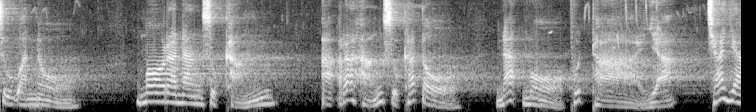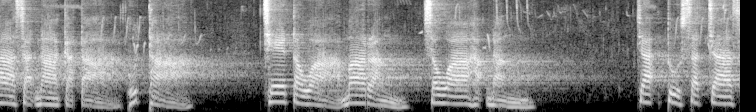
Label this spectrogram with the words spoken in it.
สุวรรณโน มรณังสุขขัง อระหังสุขโต นะโมพุทธายะชยาสนากตาพุทธา เชตวามารัง สวาหนังจะตุสัจจาส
